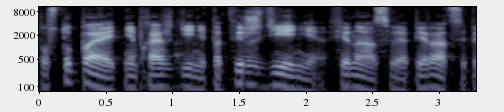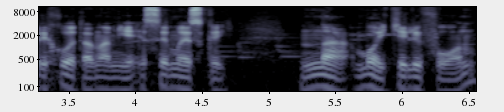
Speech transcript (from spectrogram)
Поступает необхождение, подтверждение финансовой операции, приходит она мне смс-кой на мой телефон.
